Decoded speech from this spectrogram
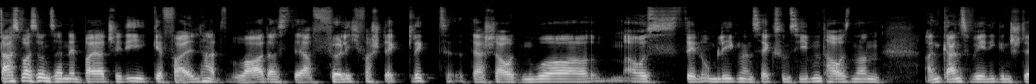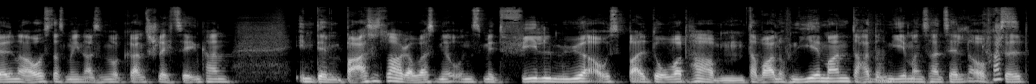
das, was uns an dem Jedi gefallen hat, war, dass der völlig versteckt liegt. Der schaut nur aus den umliegenden 6.000 und 7.000ern an ganz wenigen Stellen raus, dass man ihn also nur ganz schlecht sehen kann in dem Basislager, was wir uns mit viel Mühe ausbaldowert haben. Da war noch nie jemand, da hat noch nie jemand sein Zelt aufgestellt.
